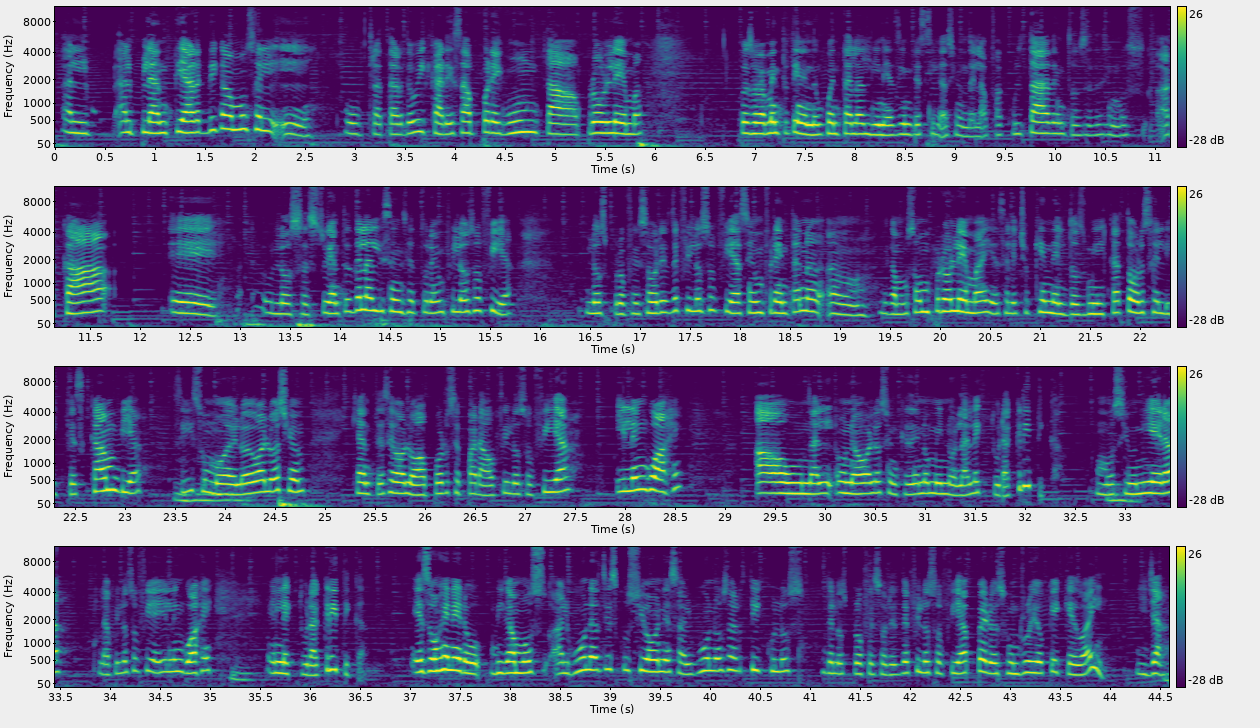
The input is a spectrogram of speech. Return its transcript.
al, al plantear, digamos, el, el- o tratar de ubicar esa pregunta, problema, pues obviamente teniendo en cuenta las líneas de investigación de la facultad, entonces decimos, acá eh, los estudiantes de la licenciatura en filosofía, los profesores de filosofía se enfrentan a, a, digamos, a un problema y es el hecho que en el 2014 el ICFES cambia ¿sí? su modelo de evaluación, que antes se evaluaba por separado filosofía y lenguaje, a una, una evaluación que denominó la lectura crítica, como si uniera la filosofía y el lenguaje en lectura crítica. Eso generó, digamos, algunas discusiones, algunos artículos de los profesores de filosofía, pero es un ruido que quedó ahí y ya.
